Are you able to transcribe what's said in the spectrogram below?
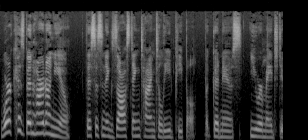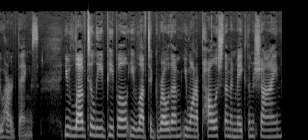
Work has been hard on you. This is an exhausting time to lead people, but good news, you were made to do hard things. You love to lead people, you love to grow them, you want to polish them and make them shine.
